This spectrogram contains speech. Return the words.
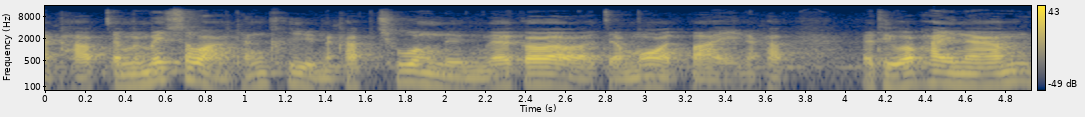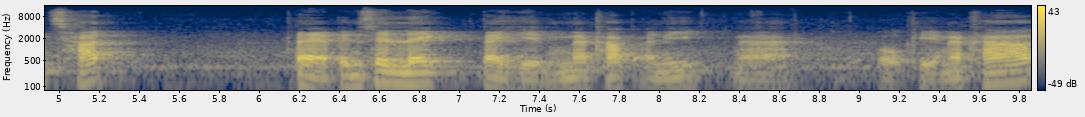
นะครับ แต่มันไม่สว่างทั้งคืนนะครับ ช่วงหนึ่งแล้วก็จะมอดไปนะครับแต่ถือว่าพายน้ำชัด แต่เป็นเส้นเล็กแต่เห็นนะครับ อันนี้นะโอเคนะครับ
